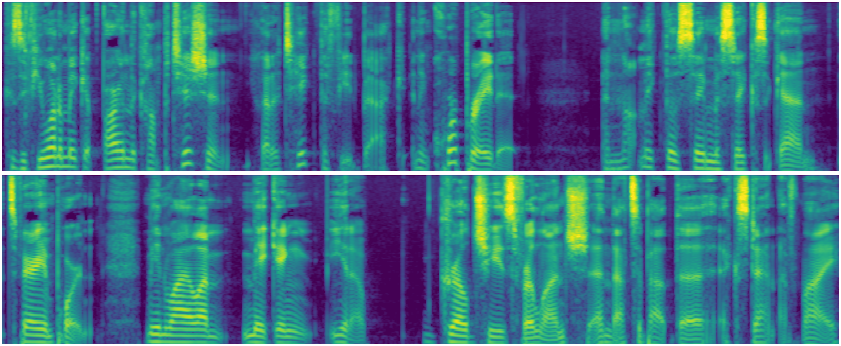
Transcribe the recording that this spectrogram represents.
Because if you want to make it far in the competition, you got to take the feedback and incorporate it and not make those same mistakes again. It's very important. Meanwhile, I'm making, you know, grilled cheese for lunch, and that's about the extent of my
